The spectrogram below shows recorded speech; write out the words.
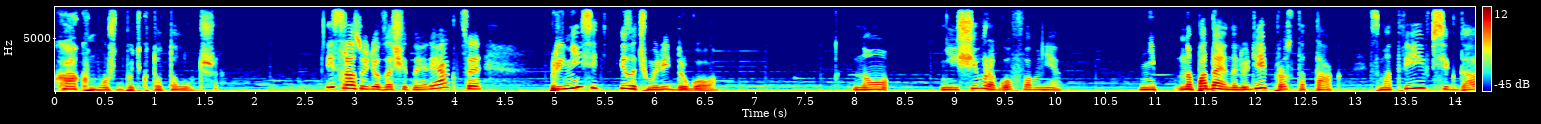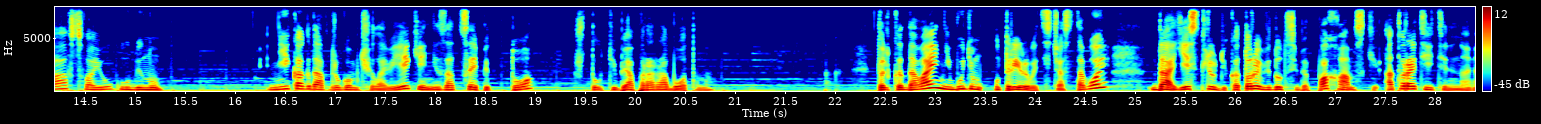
Как может быть кто-то лучше? И сразу идет защитная реакция принизить и зачмырить другого. Но не ищи врагов вовне. Не нападай на людей просто так. Смотри всегда в свою глубину. Никогда в другом человеке не зацепит то, что у тебя проработано. Только давай не будем утрировать сейчас с тобой. Да, есть люди, которые ведут себя по-хамски, отвратительно,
